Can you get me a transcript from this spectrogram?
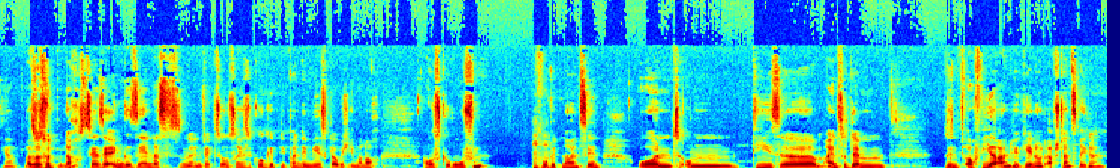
Ja, also es wird noch sehr, sehr eng gesehen, dass es ein Infektionsrisiko gibt. Die Pandemie ist, glaube ich, immer noch ausgerufen, Covid-19. Und um diese einzudämmen, sind auch wir an Hygiene- und Abstandsregeln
